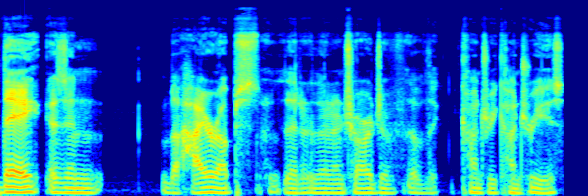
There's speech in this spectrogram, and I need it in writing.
they, as in the higher ups that are, that are in charge of, of the country countries,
